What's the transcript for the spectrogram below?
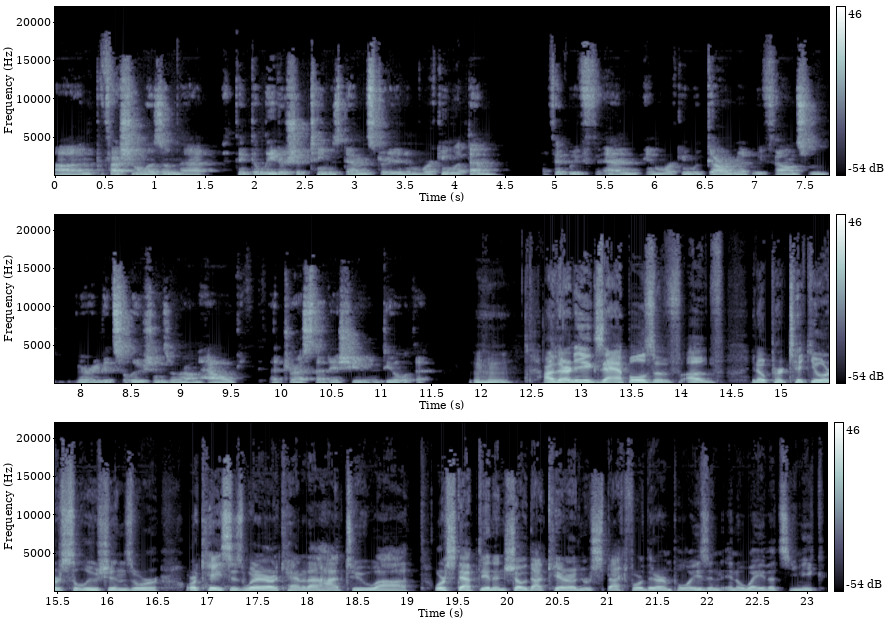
uh, and the professionalism that I think the leadership team has demonstrated in working with them I think we've, and in working with government, we found some very good solutions around how we address that issue and deal with it. Mm-hmm. Are there any examples of of you know particular solutions or or cases where Canada had to uh, or stepped in and showed that care and respect for their employees in, in a way that's unique?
